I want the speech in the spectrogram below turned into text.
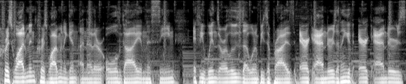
Chris Weidman, Chris Weidman, again, another old guy in this scene. If he wins or loses, I wouldn't be surprised. Eryk Anders, I think if Eryk Anders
